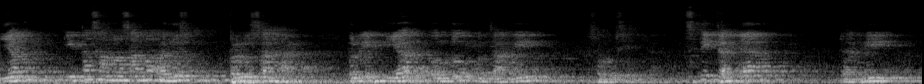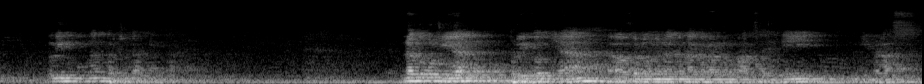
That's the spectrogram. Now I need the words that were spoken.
yang kita sama-sama harus berusaha berikhtiar untuk mencari solusinya. Setidaknya dari lingkungan terdekat kita. Nah kemudian berikutnya eh, fenomena kenakalan remaja ini miras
